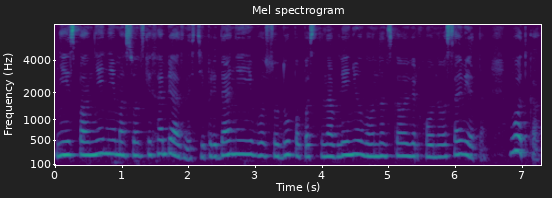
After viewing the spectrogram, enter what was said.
неисполнении масонских обязанностей, предании его суду по постановлению Лондонского Верховного Совета. Вот как.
